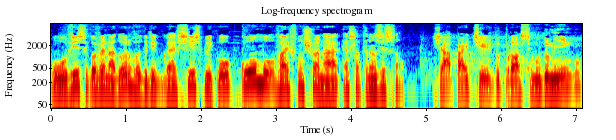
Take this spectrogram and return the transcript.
O vice-governador Rodrigo Garcia explicou como vai funcionar essa transição. Já a partir do próximo domingo,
